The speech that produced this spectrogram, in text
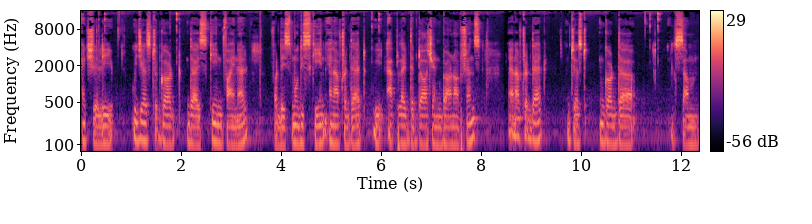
actually we just got the skin finer for the smooth skin and after that we applied the dodge and burn options. And after that just got the some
